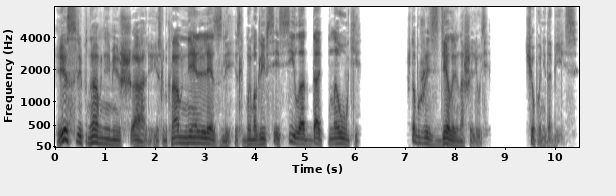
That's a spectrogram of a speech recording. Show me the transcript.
Если б нам не мешали, если бы к нам не лезли, если бы мы могли все силы отдать науке, что бы уже сделали наши люди, чего бы они добились?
